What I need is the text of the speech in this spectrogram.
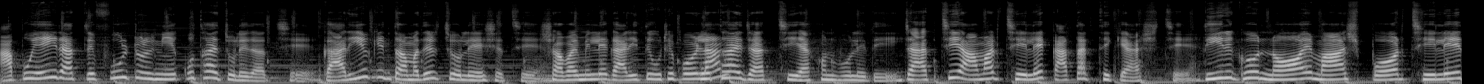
আপু, এই রাত্রে ফুল টুল নিয়ে কোথায় চলে যাচ্ছে? গাড়িও কিন্তু আমাদের চলে এসেছে। সবাই মিলে গাড়িতে উঠে পড়লাম। কোথায় যাচ্ছি এখন বলে দেই? যাচ্ছি আমার ছেলে কাতার থেকে আসছে। দীর্ঘ নয় মাস পর ছেলে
